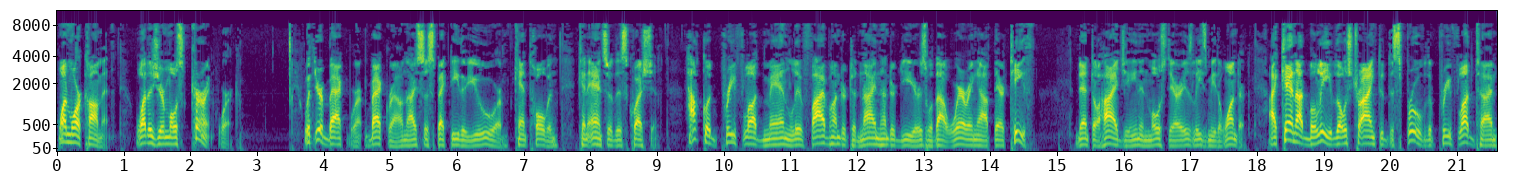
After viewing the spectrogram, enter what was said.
One more comment. What is your most current work? With your back, background, I suspect either you or Kent Hovind can answer this question. How could pre-flood man live 500 to 900 years without wearing out their teeth? Dental hygiene in most areas leads me to wonder. I cannot believe those trying to disprove the pre-flood time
